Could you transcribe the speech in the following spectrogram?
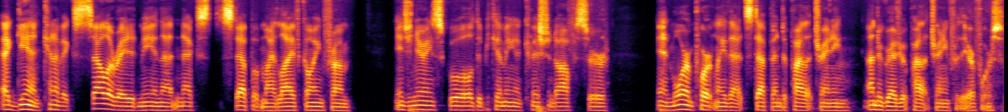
again kind of accelerated me in that next step of my life, going from engineering school to becoming a commissioned officer. And more importantly, that step into pilot training, undergraduate pilot training for the Air Force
